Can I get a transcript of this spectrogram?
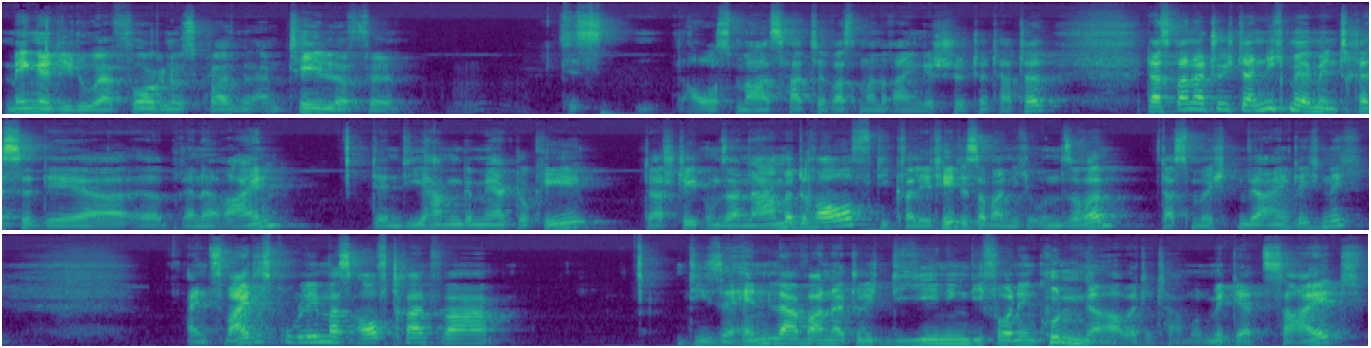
Menge, die du hervorgenommen hast, quasi mit einem Teelöffel das Ausmaß hatte, was man reingeschüttet hatte. Das war natürlich dann nicht mehr im Interesse der äh, Brennereien, denn die haben gemerkt, okay, da steht unser Name drauf, die Qualität ist aber nicht unsere, das möchten wir eigentlich nicht. Ein zweites Problem, was auftrat, war, diese Händler waren natürlich diejenigen, die vor den Kunden gearbeitet haben. Und mit der Zeit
